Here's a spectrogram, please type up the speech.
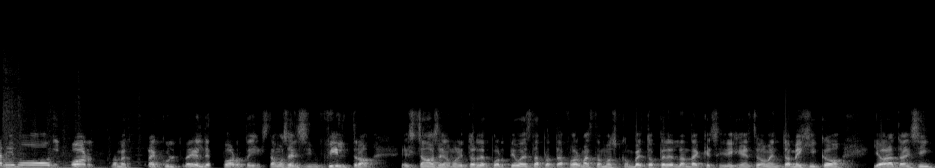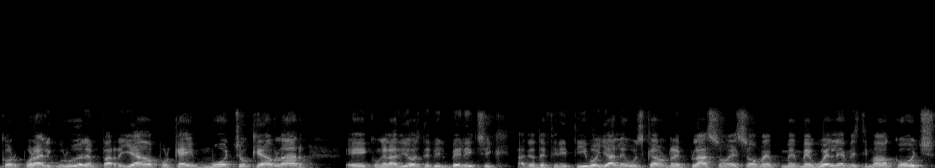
Ánimo Deporte, la mejor la cultura y el deporte. Estamos en Sin Filtro, estamos en el monitor deportivo de esta plataforma. Estamos con Beto Pérez Landa, que se dirige en este momento a México. Y ahora también se incorpora el gurú del emparrillado, porque hay mucho que hablar eh, con el adiós de Bill Belichick. Adiós definitivo. Ya le buscaron reemplazo. Eso me, me, huele, mi estimado coach,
